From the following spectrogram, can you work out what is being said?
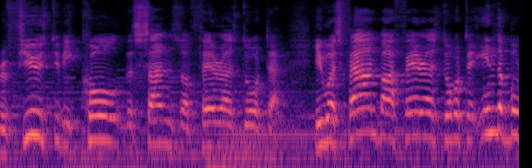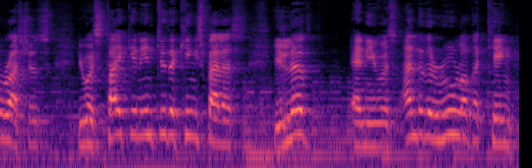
refused to be called the sons of Pharaoh's daughter. He was found by Pharaoh's daughter in the bulrushes. He was taken into the king's palace. He lived and he was under the rule of the king.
